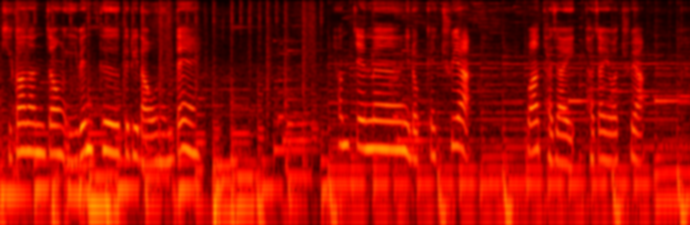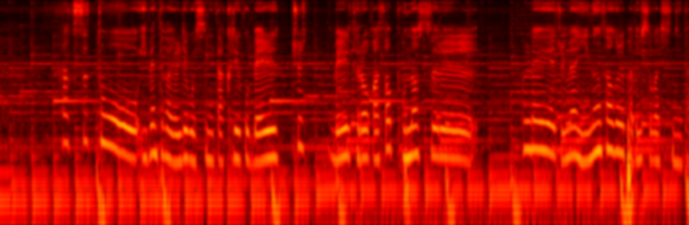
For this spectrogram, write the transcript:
기간 한정 이벤트들이 나오는데 현재는 이렇게 추야와 다자이, 다자이와 추야 학스토 이벤트가 열리고 있습니다. 그리고 매일 추, 매일 들어가서 보너스를 플레이해주면 이능석을 받을 수가 있습니다.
